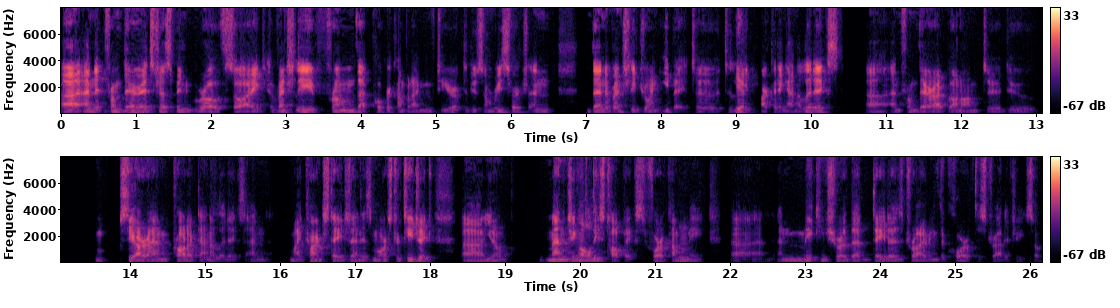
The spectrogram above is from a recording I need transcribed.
Uh, and it, from there, it's just been growth. So I eventually, from that poker company, I moved to Europe to do some research, and then eventually joined eBay to to lead yeah. marketing analytics. Uh, and from there, I've gone on to do CRM, product analytics, and my current stage then is more strategic. Uh, you know, managing all these topics for a hmm. company. Uh, and making sure that data is driving the core of the strategy. So,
